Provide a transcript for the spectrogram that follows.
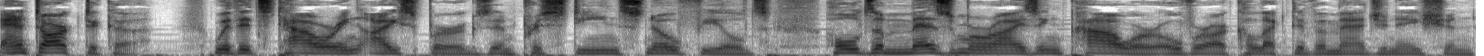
Antarctica, with its towering icebergs and pristine snowfields, holds a mesmerizing power over our collective imagination.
